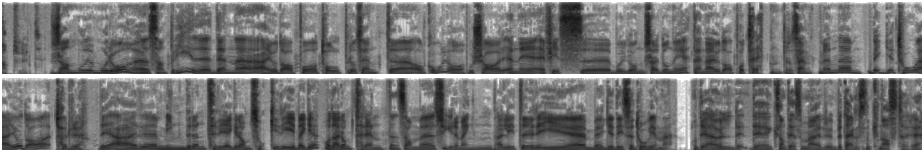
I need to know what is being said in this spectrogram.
Absolutt. Jean Moreau eh, Saint-Prix eh, den eh, er jo da på 12% alkohol, og Bouchard Ené Effis Bourgogne Chardonnay den er jo da på 13% Men begge to er jo da tørre. Det er mindre enn 3 gram sukker i begge, og det er omtrent den samme syremengden per liter i begge disse to vinene. Og det er vel det, det, sant, det som er betegnelsen knastørre.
